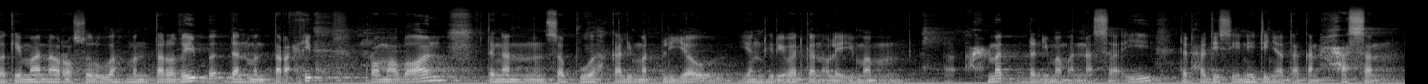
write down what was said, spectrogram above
bagaimana Rasulullah mentarghib dan mentarhib Ramadan dengan sebuah kalimat beliau yang diriwayatkan oleh Imam Ahmad dan Imam An-Nasai. Dan hadis ini dinyatakan hasan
